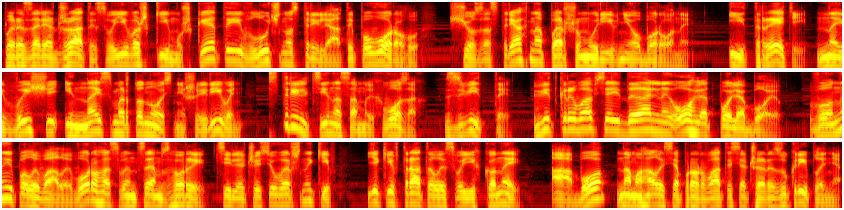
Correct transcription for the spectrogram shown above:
перезаряджати свої важкі мушкети і влучно стріляти по ворогу, що застряг на першому рівні оборони. І третій, найвищий і найсмертоносніший рівень стрільці на самих возах. Звідти відкривався ідеальний огляд поля бою. Вони поливали ворога свинцем згори, цілячись у вершників, які втратили своїх коней, або намагалися прорватися через укріплення.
